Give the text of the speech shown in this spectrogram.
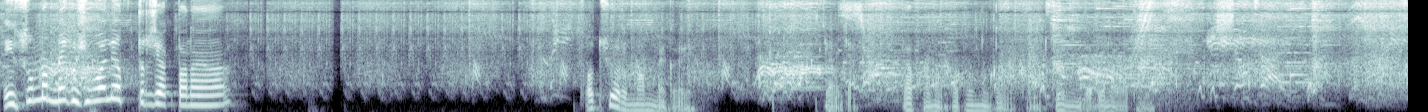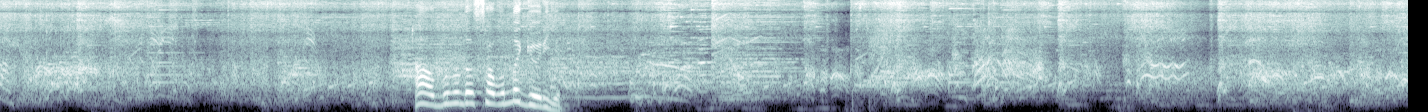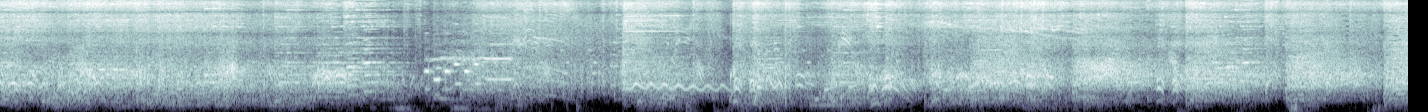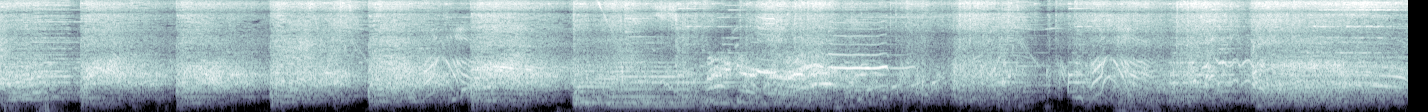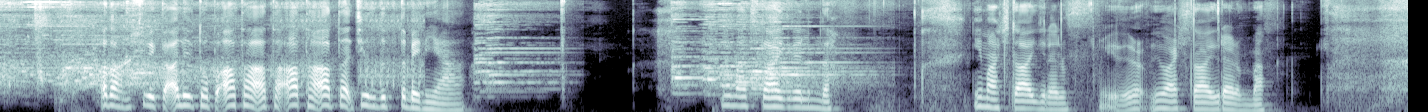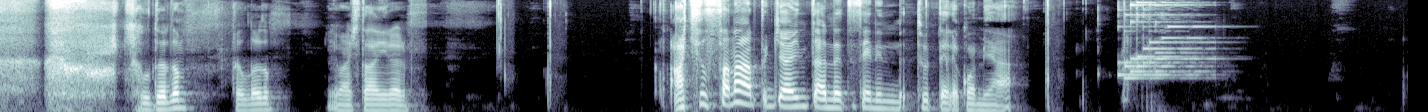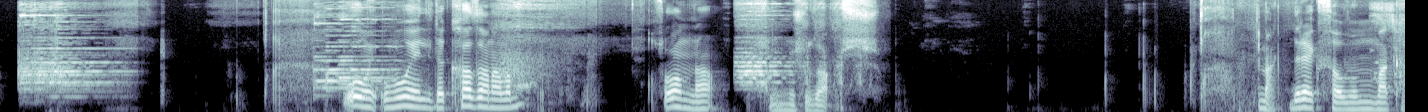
En sonunda mega şövalye attıracak bana ya. Atıyorum lan megayı. Gel gel. Kafana bunu da atalım. Senin de bunu atalım. Al bunu da savun da göreyim. Adam sürekli alev topu ata ata ata ata çıldırttı beni ya. Bir maç daha girelim de. Bir maç daha girelim. Bir, maç daha girerim ben. Çıldırdım. Çıldırdım. Bir maç daha girerim. Açılsana artık ya interneti senin Türk Telekom ya. Bu, bu eli de kazanalım. Sonra sürmüş uzatmış. Bak direkt savunmak.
